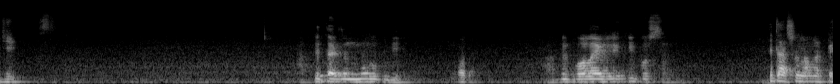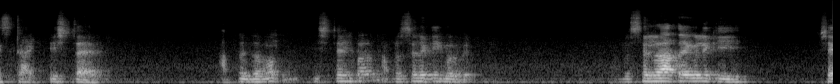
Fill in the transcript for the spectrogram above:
জি। আপনি তো একজন মুরব্বী। বলেন। আপনি গলায় এগুলি কি করছেন এটা আসলে আমার পেস্টাই স্টাইল। আপনি যেমন স্টাইল করেন আপনার ছেলে কি করবে? আপনার ছেলের হাতে এগুলি কি? সে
